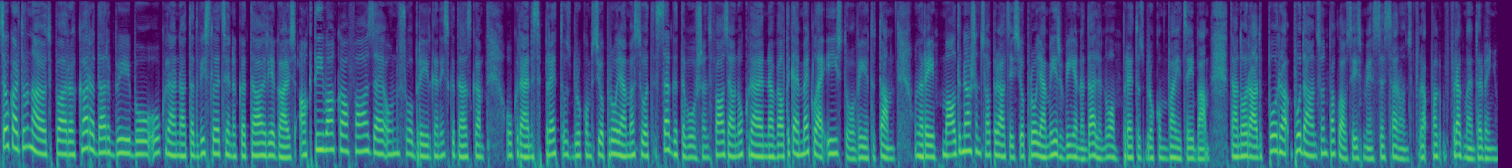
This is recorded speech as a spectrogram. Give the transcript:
Savukārt runājot par kara darbību Ukrainā, tad viss liecina, ka tā ir iegājusi aktīvākā fāzē, un šobrīd gan izskatās, ka Ukrainas pretuzbrukums joprojām esot sagatavošanas fāzē, un Ukraina vēl tikai meklē īsto vietu tam, un arī maldināšanas operācijas joprojām joprojām ir viena daļa no pretuzbrukuma vajadzībām. Tā norāda Pura, Pudāns un paklausīsimies sarunas fra, fragmentu ar viņu.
